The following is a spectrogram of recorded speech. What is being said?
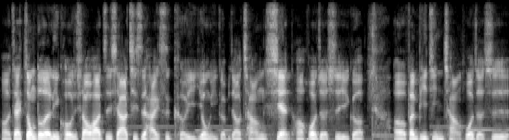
呃，在众多的利空消化之下，其实还是可以用一个比较长线，哈，或者是一个，呃，分批进场，或者是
